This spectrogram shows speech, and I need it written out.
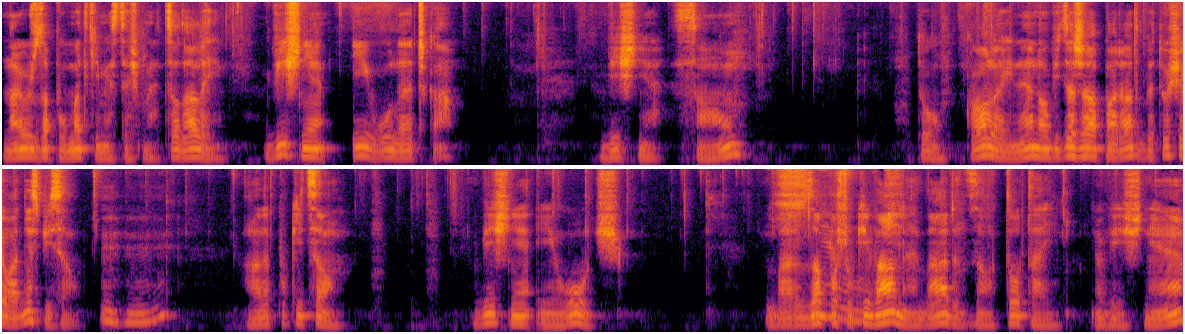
No już za półmetkiem jesteśmy. Co dalej? Wiśnie i łódeczka. Wiśnie są. Tu kolejne. No widzę, że aparat by tu się ładnie spisał. Mhm. Ale póki co. Wiśnie i łódź. Bardzo Wiśnie, poszukiwane. Bardzo. Tutaj wiśnie.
